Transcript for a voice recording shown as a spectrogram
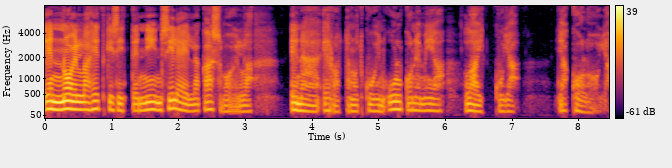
en noilla hetki sitten niin sileillä kasvoilla enää erottanut kuin ulkonemia, laikkuja ja koloja.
